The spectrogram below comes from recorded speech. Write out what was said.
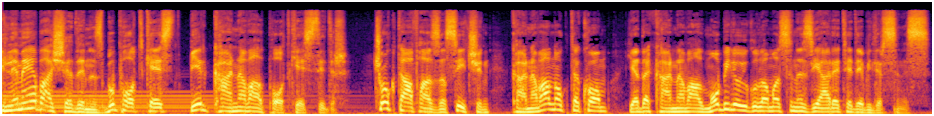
Dinlemeye başladığınız bu podcast bir karnaval podcastidir. Çok daha fazlası için karnaval.com ya da karnaval mobil uygulamasını ziyaret edebilirsiniz.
